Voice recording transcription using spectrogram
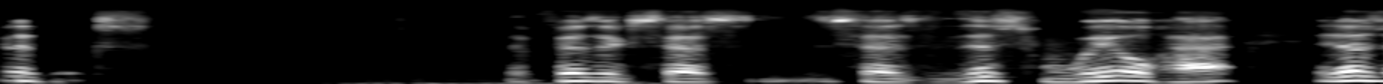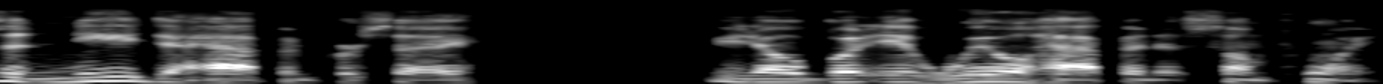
physics. The physics says says this will happen. It doesn't need to happen per se, you know, but it will happen at some point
